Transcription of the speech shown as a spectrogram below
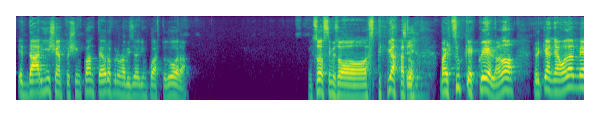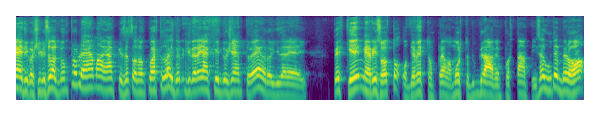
e dargli 150 euro per una visita di un quarto d'ora. Non so se mi sono spiegato, sì. ma il succo è quello, no? Perché andiamo dal medico, ci risolve un problema e anche se sono un quarto d'ora gli darei anche 200 euro, gli darei. Perché mi ha risolto ovviamente un problema molto più grave, importante di salute, però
